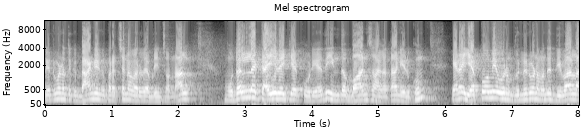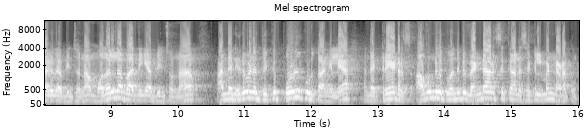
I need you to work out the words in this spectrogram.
நிறுவனத்துக்கு பேங்குக்கு பிரச்சனை வருது அப்படின்னு சொன்னால் முதல்ல கை வைக்கக்கூடியது இந்த பாண்ட்ஸ் ஆகத்தான் இருக்கும். ஏன்னா எப்போவுமே ஒரு நிறுவனம் வந்து திவால் ஆகுது அப்படின்னு சொன்னால் முதல்ல பார்த்தீங்க அப்படின்னு சொன்னால் அந்த நிறுவனத்துக்கு பொருள் கொடுத்தாங்க இல்லையா? அந்த ட்ரேடர்ஸ் அவங்களுக்கு வந்துட்டு வெண்டார்ஸுக்கான செட்டில்மெண்ட் நடக்கும்.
